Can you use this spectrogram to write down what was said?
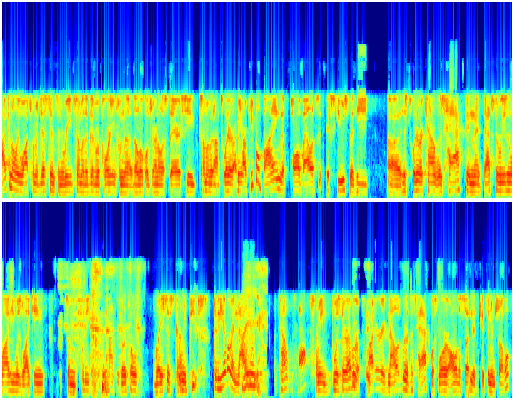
I can only watch from a distance and read some of the good reporting from the, the local journalists there, see some of it on Twitter. I mean, are people buying the Paul Vallas excuse that he uh, his Twitter account was hacked, and that that's the reason why he was liking some pretty controversial racist. I mean, did he ever announce I, account was hacked? I mean, was there ever a prior acknowledgement of this hack before all of a sudden it gets him in trouble?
